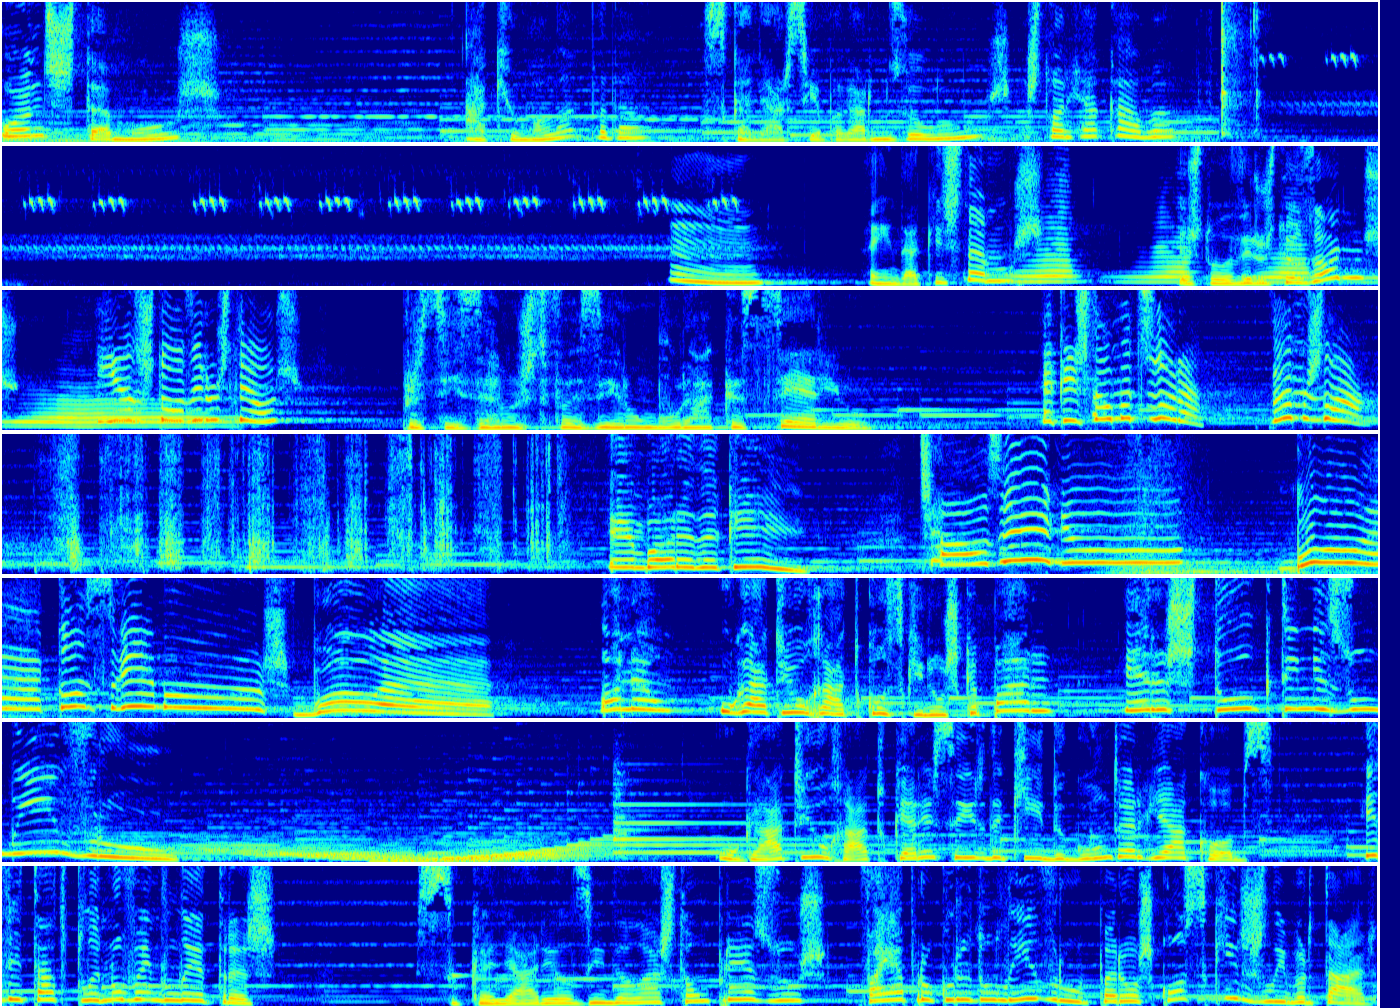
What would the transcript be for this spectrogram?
Onde estamos? Há aqui uma lâmpada. Se calhar, se apagarmos a luz, a história acaba. Hum, ainda aqui estamos. Eu estou a ver os teus olhos. E eu estou a ver os teus. Precisamos de fazer um buraco a sério. Aqui está uma tesoura. Vamos lá. embora daqui! Tchauzinho! Boa! Conseguimos! Boa! Oh não! O gato e o rato conseguiram escapar! Eras tu que tinhas o livro! O Gato e o Rato querem sair daqui de Gunther Jacobs, editado pela Nuvem de Letras. Se calhar eles ainda lá estão presos. Vai à procura do livro para os conseguires libertar.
